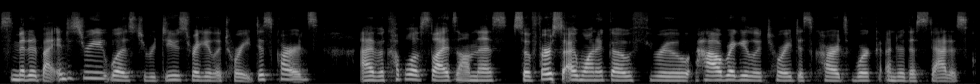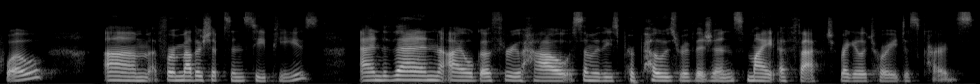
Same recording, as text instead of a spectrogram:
submitted by industry was to reduce regulatory discards. I have a couple of slides on this. So first, I want to go through how regulatory discards work under the status quo um, for motherships and CPs. And then I will go through how some of these proposed revisions might affect regulatory discards.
